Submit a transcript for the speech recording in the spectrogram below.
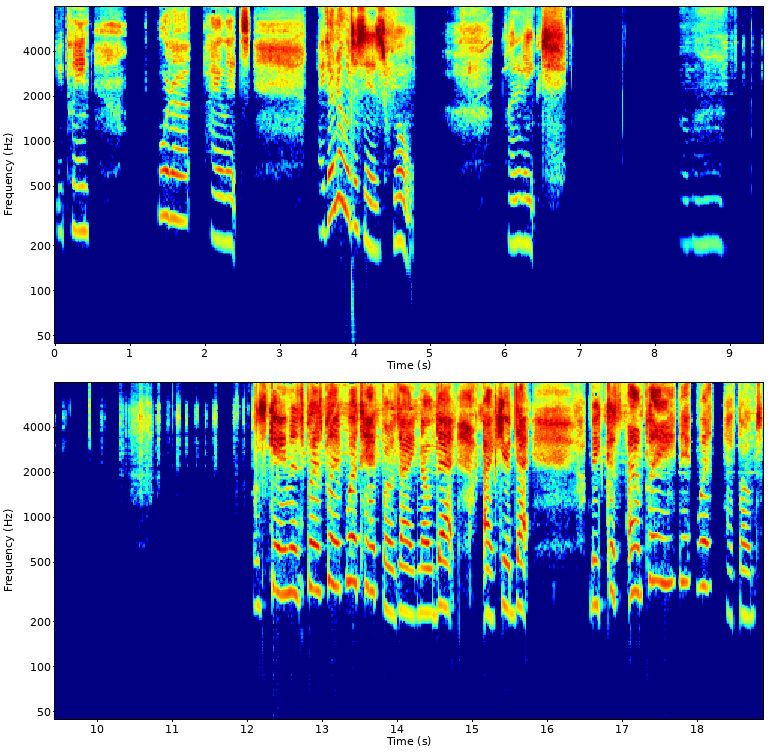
be playing Porta Pilots. I don't know what this is. Whoa. Planet 8. Um, this game is best played with headphones. I know that. I hear that. Because I'm playing it with headphones.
